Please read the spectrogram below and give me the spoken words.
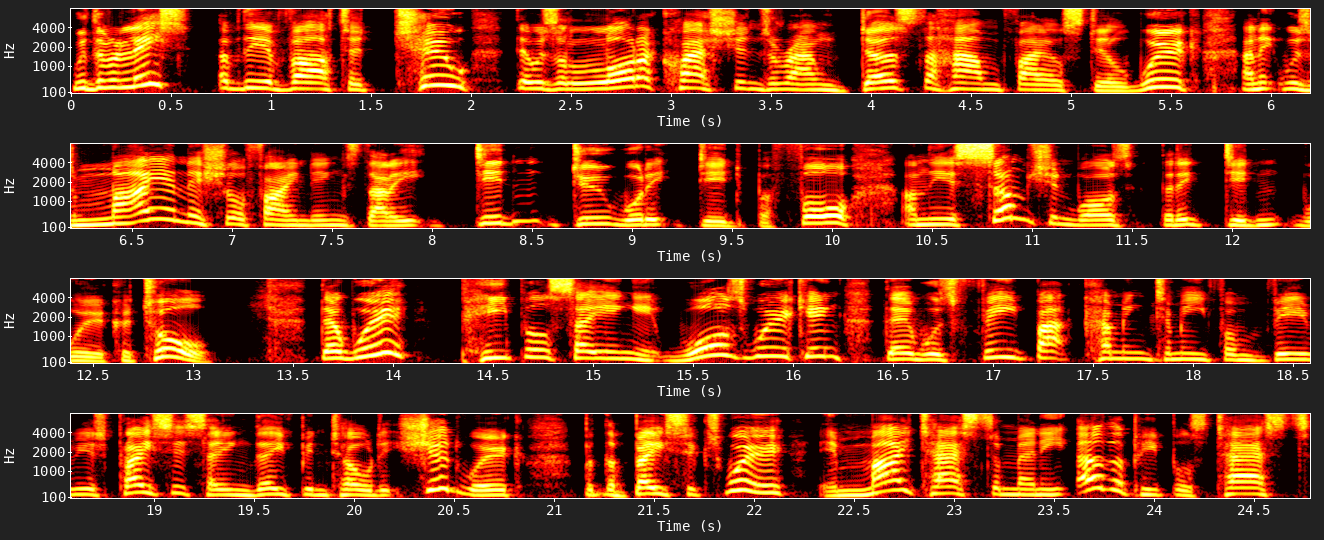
With the release of the Avata 2, there was a lot of questions around does the ham file still work? And it was my initial findings that it didn't do what it did before, and the assumption was that it didn't work at all. There were people saying it was working. There was feedback coming to me from various places saying they've been told it should work, but the basics were, in my tests and many other people's tests,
